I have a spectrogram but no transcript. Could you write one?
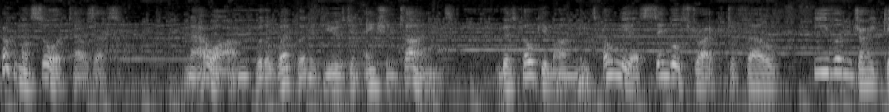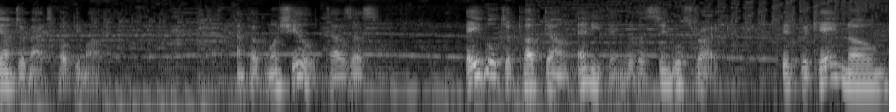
Pokemon Sword tells us now armed with a weapon it used in ancient times, this Pokemon needs only a single strike to fell even Gigantamax Pokemon. And Pokemon Shield tells us, able to cut down anything with a single strike, it became known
